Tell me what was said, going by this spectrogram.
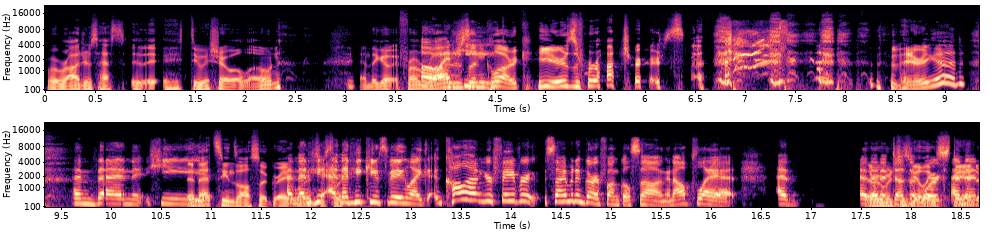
where Rogers has to do a show alone and they go from Oh, Rogers and he- Clark here's Rogers very good And then he and that scene's also great and then he and like- then he keeps being like, call out your favorite Simon and Garfunkel song, and I'll play it. And and then it doesn't work. And then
